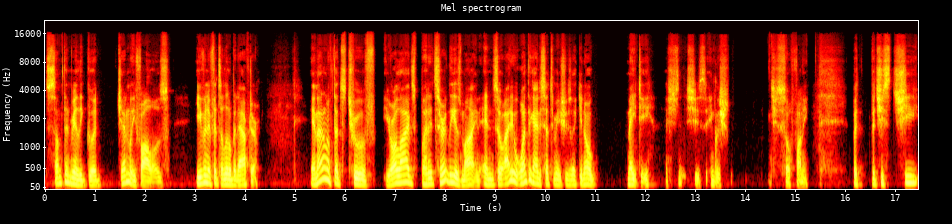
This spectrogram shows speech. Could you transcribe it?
something really good generally follows, even if it's a little bit after. And I don't know if that's true of your lives, but it certainly is mine. And so I one thing I said to me, she was like, you know, matey, she, she's English, she's so funny. But but she's she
